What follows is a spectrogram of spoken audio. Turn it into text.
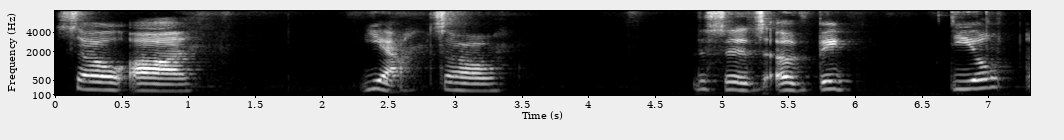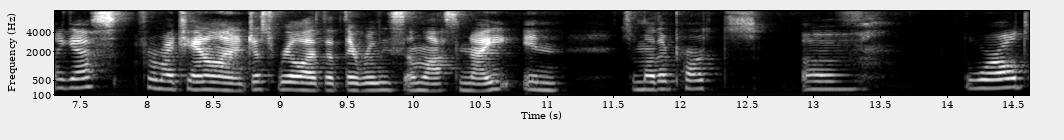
So, uh, yeah, so this is a big deal, I guess, for my channel, and I just realized that they released them last night in some other parts of the world.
